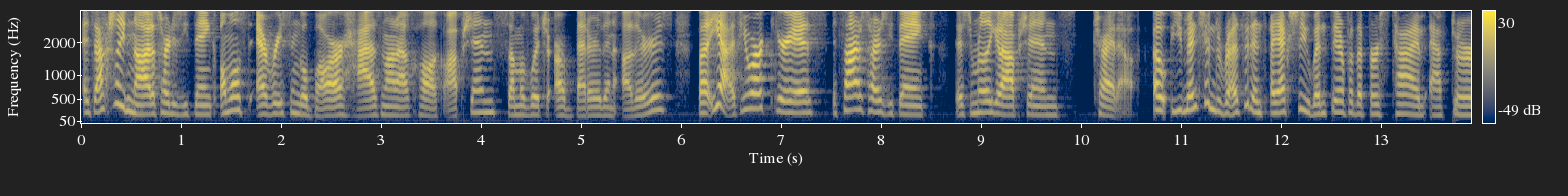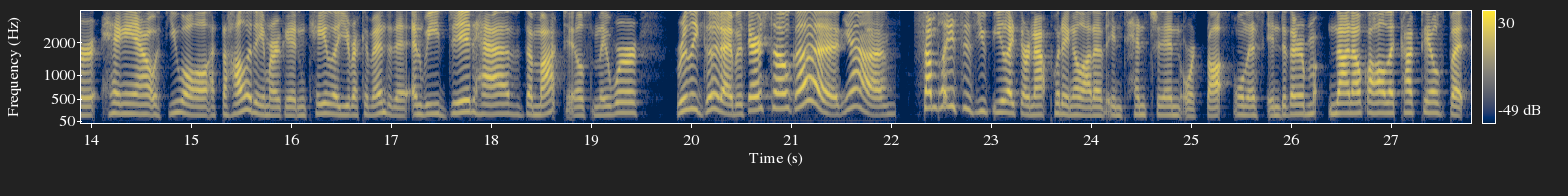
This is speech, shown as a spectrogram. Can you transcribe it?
it's actually not as hard as you think. Almost every single bar has non alcoholic options, some of which are better than others. But yeah, if you are curious, it's not as hard as you think. There's some really good options. Try it out. Oh, you mentioned Residence. I actually went there for the first time after hanging out with you all at the holiday market. And Kayla, you recommended it. And we did have the mocktails, and they were really good. I was They're so good. Yeah. Some places you feel like they're not putting a lot of intention or thoughtfulness into their non-alcoholic cocktails, but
